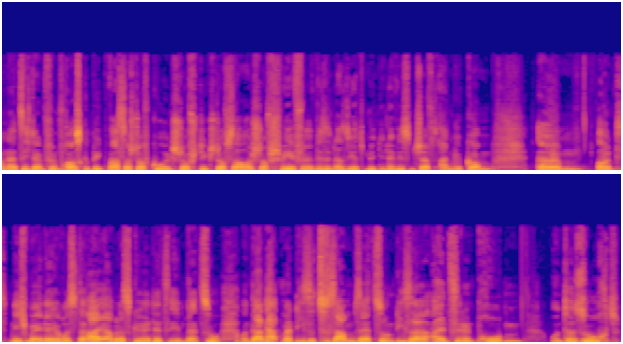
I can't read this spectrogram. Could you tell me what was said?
Man hat sich dann fünf rausgepickt, Wasserstoff, Kohlenstoff, Stickstoff, Sauerstoff, Schwefel. Wir sind also jetzt mitten in der Wissenschaft angekommen ähm, und nicht mehr in der Juristerei, aber das gehört jetzt eben dazu. Und dann hat man diese Zusammensetzung dieser einzelnen Proben untersucht.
